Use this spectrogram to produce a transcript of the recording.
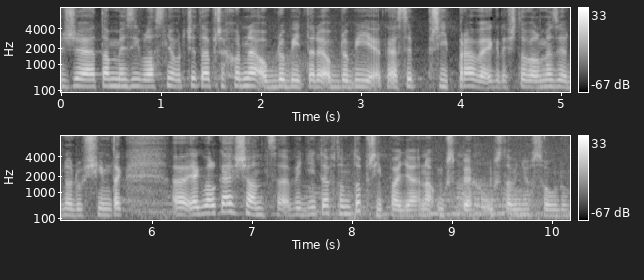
že tam mizí vlastně určité přechodné období, tedy období jakési přípravy, když to velmi zjednoduším. Tak eh, jak velké šance vidíte v tomto případě na úspěch ústavního soudu?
